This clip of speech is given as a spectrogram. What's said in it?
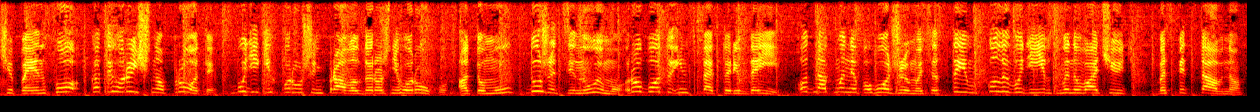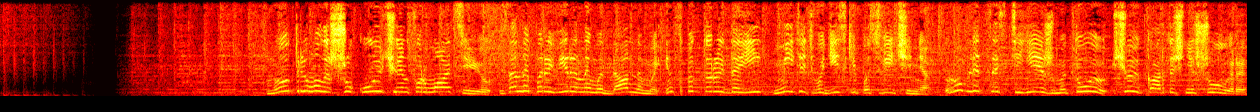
ЧП-інфо категорично проти будь-яких порушень правил дорожнього руху, а тому дуже цінуємо роботу інспекторів ДАІ. Однак ми не погоджуємося з тим, коли водіїв звинувачують безпідставно. Ми отримали шокуючу інформацію. За неперевіреними даними інспектори ДАІ мітять водійські посвідчення. Роблять це з тією ж метою, що й карточні шулери.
